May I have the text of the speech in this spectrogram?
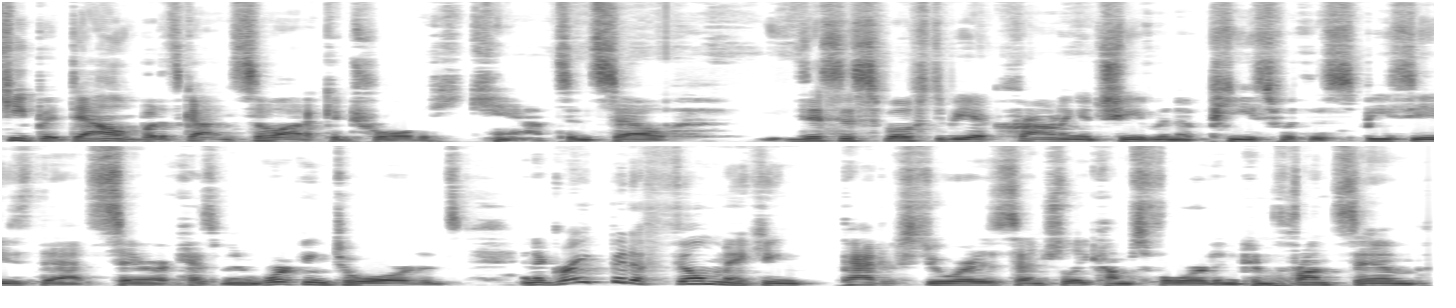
keep it down, but it's gotten so out of control that he can't. And so this is supposed to be a crowning achievement of peace with the species that Sarek has been working towards. And a great bit of filmmaking, Patrick Stewart essentially comes forward and confronts him.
